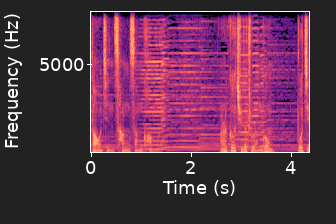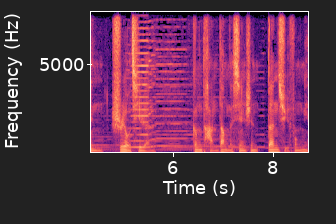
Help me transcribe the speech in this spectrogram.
道尽沧桑旷伟。而歌曲的主人公，不仅实有其人，更坦荡地现身单曲封面，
